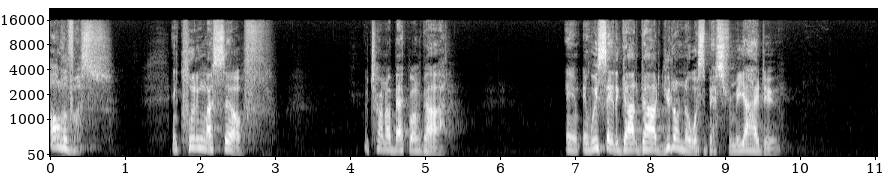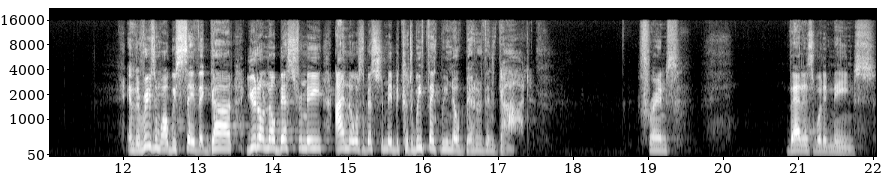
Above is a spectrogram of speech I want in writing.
All of us, including myself, we turn our back on God. And, and we say to God, God, you don't know what's best for me, I do. And the reason why we say that God, you don't know best for me, I know what's best for me, because we think we know better than God. Friends, that is what it means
